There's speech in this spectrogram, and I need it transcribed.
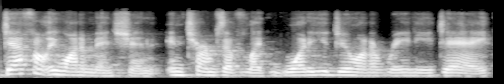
definitely want to mention in terms of like what do you do on a rainy day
